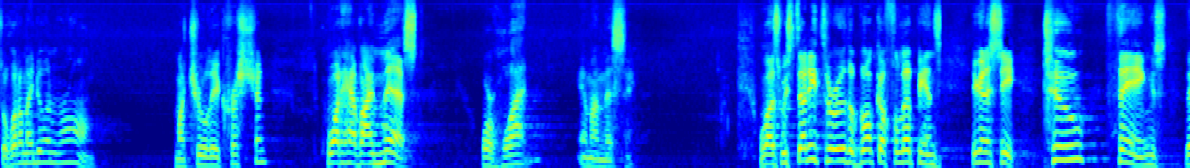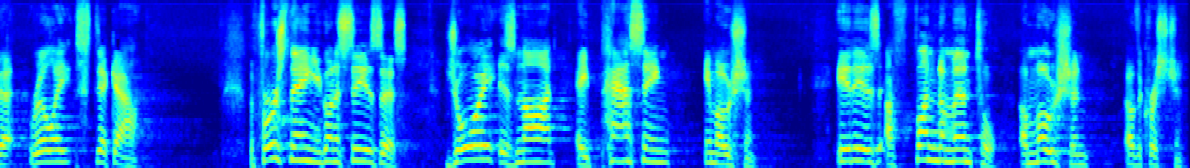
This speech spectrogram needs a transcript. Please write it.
So, what am I doing wrong? Am I truly a Christian? What have I missed? Or what am I missing? Well, as we study through the book of Philippians, you're going to see two things that really stick out. The first thing you're going to see is this joy is not a passing emotion, it is a fundamental emotion of the Christian.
